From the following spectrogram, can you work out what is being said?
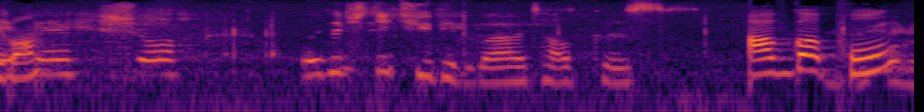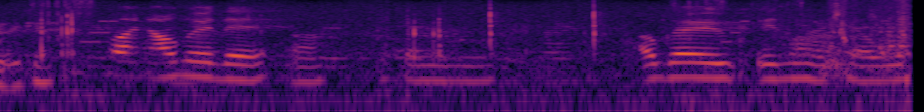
if you want. Okay, sure. We could just do two people go hotel because I've got I pool. don't really care. Fine, I'll go there. Oh, okay, I'll go in the hotel.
